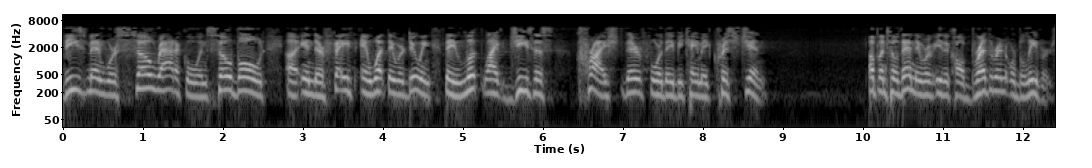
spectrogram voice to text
these men were so radical and so bold uh, in their faith and what they were doing. They looked like Jesus Christ, therefore they became a Christian. Up until then, they were either called brethren or believers.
